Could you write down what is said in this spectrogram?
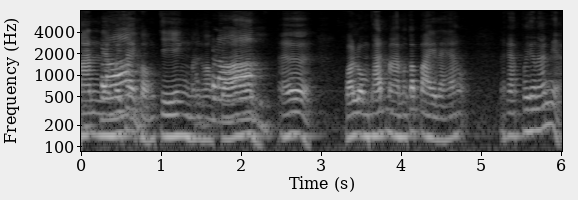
มันยังไม่ใช่ของจริงมันของปลอมเออ พอลมพัดมามันก็ไปแล้วนะครับ เพราะฉะนั้นเนี่ย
